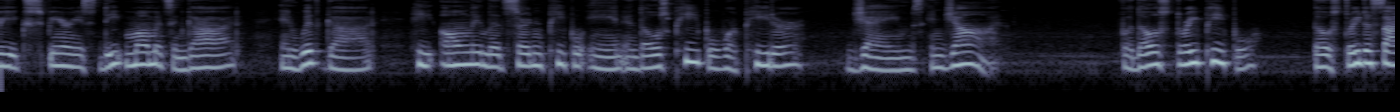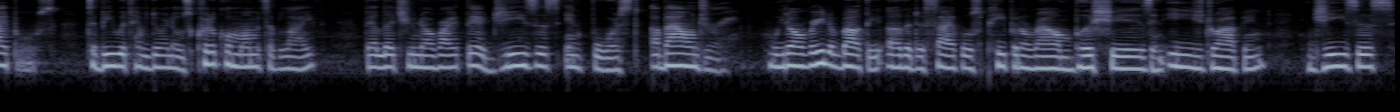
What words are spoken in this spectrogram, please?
he experienced deep moments in God and with God, he only let certain people in, and those people were Peter, James, and John. For those three people, those three disciples, to be with him during those critical moments of life, that lets you know right there Jesus enforced a boundary. We don't read about the other disciples peeping around bushes and eavesdropping. Jesus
